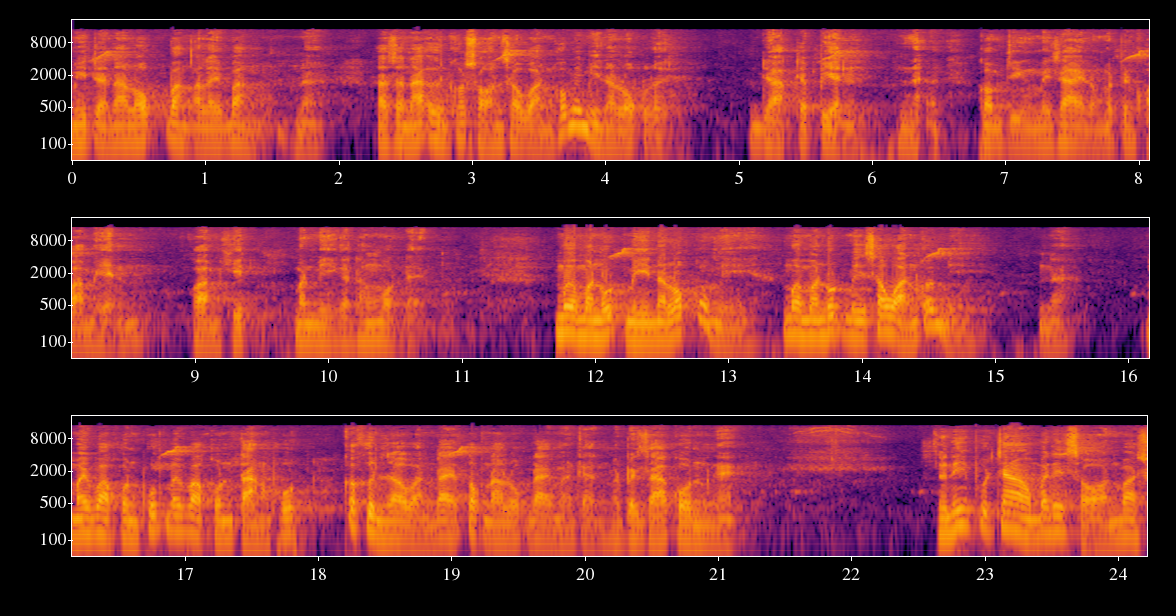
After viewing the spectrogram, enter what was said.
มีแต่นรกบ้างอะไรบ้างนะศาสนาอื่นเขาสอนสวรรค์เขาไม่มีนรกเลย อยากจะเปลี่ยนนะความจริงไม่ใช่หรอกมันเป็นความเห็นความคิดมันมีกันทั้งหมดเลย เมื่อมนุษย์มีนรกก็มี เมื่อมนุษย์มีสวรรค์ก็มีนะไม่ว่าคนพุทธไม่ว่าคนต่างพุทธก็ขึ้นสวรรค์ได้ตกนรกได้เหมือนกัน มันเป็นสากลไงทีนี้พระเจ้าไม่ได้สอนว่าเฉ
